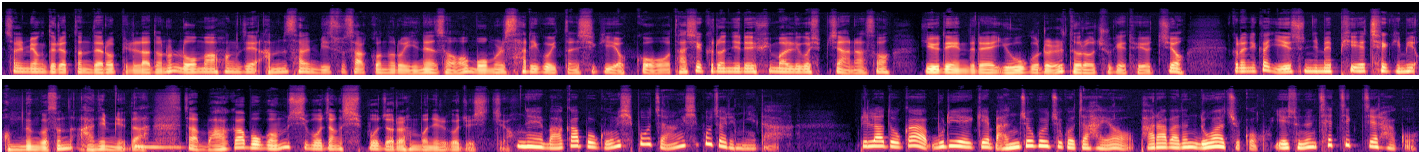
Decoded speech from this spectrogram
설명드렸던 대로 빌라도는 로마 황제 암살 미수 사건으로 인해서 몸을 사리고 있던 시기였고 다시 그런 일에 휘말리고 싶지 않아서 유대인들의 요구를 들어주게 되었지요. 그러니까 예수님의 피에 책임이 없는 것은 아닙니다. 자, 마가복음 15장 15절을 한번 읽어 주시죠. 네, 마가복음 15장 15절입니다. 빌라도가 무리에게 만족을 주고자 하여 바라바는 놓아주고 예수는 채찍질하고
